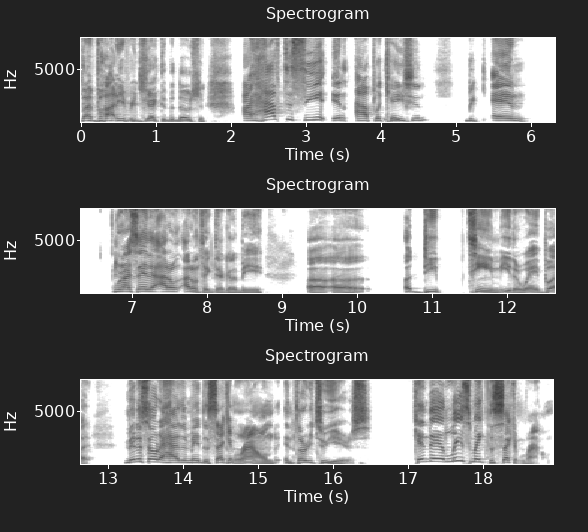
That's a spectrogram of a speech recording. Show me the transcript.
My body rejected the notion. I have to see it in application, and when I say that, I don't. I don't think they're going to be uh, uh, a deep team either way. But Minnesota hasn't made the second round in 32 years. Can they at least make the second round?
